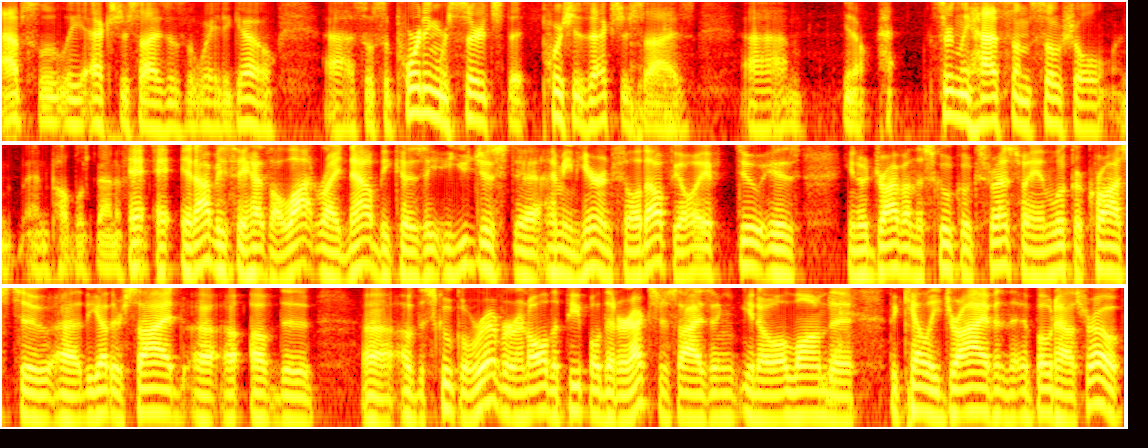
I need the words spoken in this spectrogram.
absolutely exercise is the way to go. Uh, so supporting research that pushes exercise, um, you know, ha- certainly has some social and, and public benefits. It, it obviously has a lot right now because you just, uh, I mean, here in Philadelphia, all you have to do is, you know, drive on the Schuylkill Expressway and look across to uh, the other side uh, of the uh, of the Schuylkill River and all the people that are exercising, you know, along the, the Kelly Drive and the Boathouse Row.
